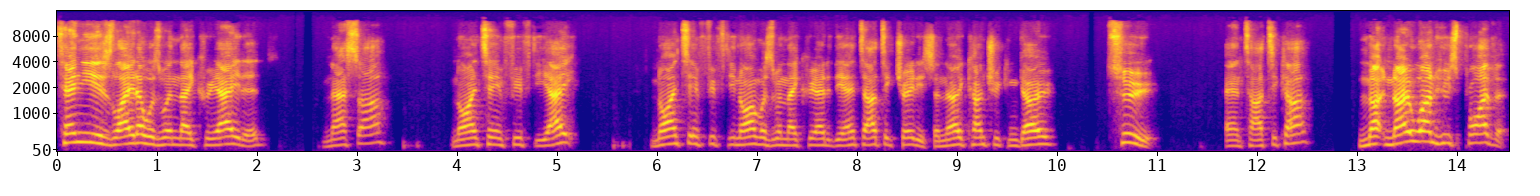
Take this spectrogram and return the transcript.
10 years later was when they created NASA, 1958. 1959 was when they created the Antarctic Treaty. So no country can go to Antarctica No, no one who's private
